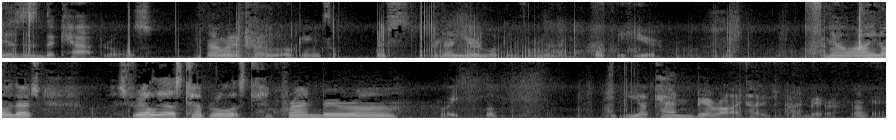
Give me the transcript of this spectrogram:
is the capitals. I'm gonna try looking just pretend you're looking somewhere over here. Now I know that Australia's capital is Canberra. Wait, look. Yeah, Canberra. I thought it was Canberra. Okay.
